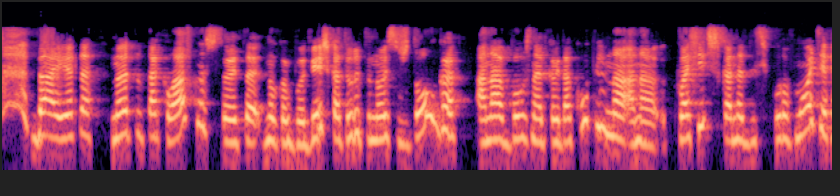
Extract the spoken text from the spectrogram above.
Да, и это, но это так классно, что это, ну, как бы вещь, которую ты носишь долго, она, бог знает, когда куплена, она классическая, она до сих пор в моде,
